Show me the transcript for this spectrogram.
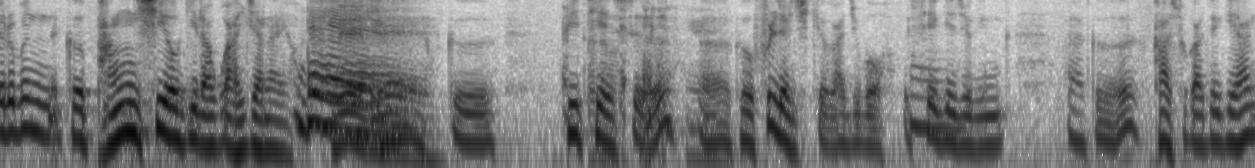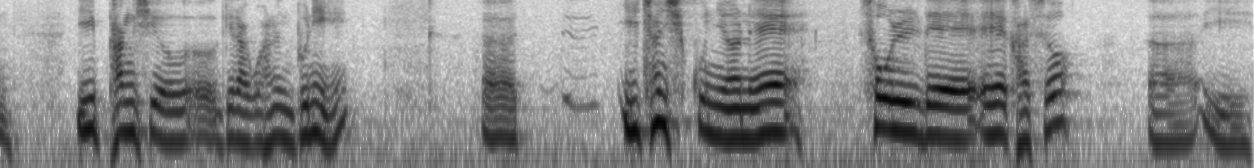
여러분 그 방시혁이라고 알잖아요. 네. 예, 그 BTS 어, 그 훈련시켜 가지고 세계적인 아, 그 가수가 되게 한 이 방시혁이라고 하는 분이 어, 2019년에 서울대에 가서 어, 이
